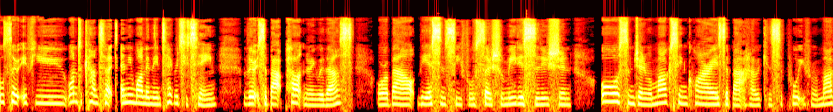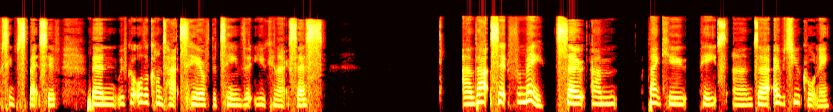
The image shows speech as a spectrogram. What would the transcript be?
also if you want to contact anyone in the Integritie team, whether it's about partnering with us or about the SMC4 social media solution or some general marketing inquiries about how we can support you from a marketing perspective, then we've got all the contacts here of the team that you can access. And that's it from me. So um, thank you, Pete, and uh, over to you, Courtney.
